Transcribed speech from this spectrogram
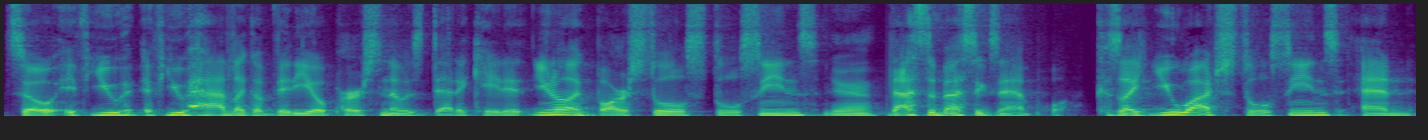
So if you if you had like a video person that was dedicated, you know, like barstool stool scenes, Yeah. that's the best example because like you watch stool scenes and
